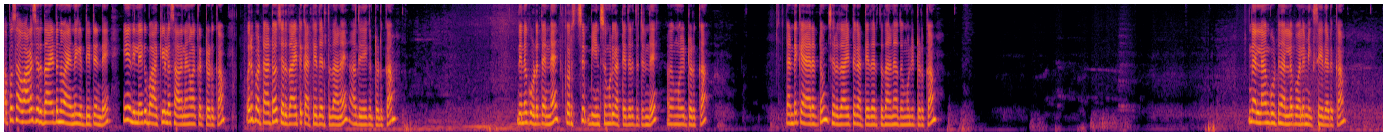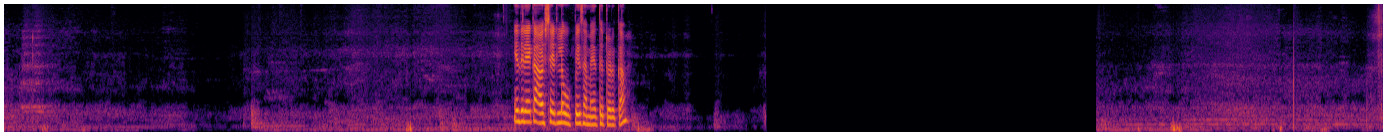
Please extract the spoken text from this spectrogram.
അപ്പോൾ സവാള ചെറുതായിട്ടൊന്ന് വഴന്ന് കിട്ടിയിട്ടുണ്ട്. ഇനി ഇതിലേക്ക് ബാക്കിയുള്ള സാധനങ്ങളൊക്കെ ഇട്ടുകൊടുക്കാം ഒരു പൊട്ടാറ്റോ ചെറുതായിട്ട് കട്ട് ചെയ്തെടുത്തതാണ്. അതിലേക്ക് ഇട്ടുകൊടുക്കാം ഇതിന്റെ കൂടെ തന്നെ കുറച്ച് ബീൻസും കൂടി കട്ട് ചെയ്തെടുത്തിട്ടുണ്ട്. അതും കൂടി ഇട്ടുകൊടുക്കാം രണ്ട് ക്യാരറ്റും ചെറുതായിട്ട് കട്ട് ചെയ്തെടുത്തതാണ്. അതും കൂടി ഇട്ടുകൊടുക്കാം ഇതെല്ലാം കൂട്ടി നല്ലപോലെ മിക്സ് ചെയ്തെടുക്കാം. ഇതിലേക്ക് ആവശ്യമായിട്ടുള്ള ഉപ്പ് ഈ സമയത്ത് ഇട്ട് കൊടുക്കാം.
